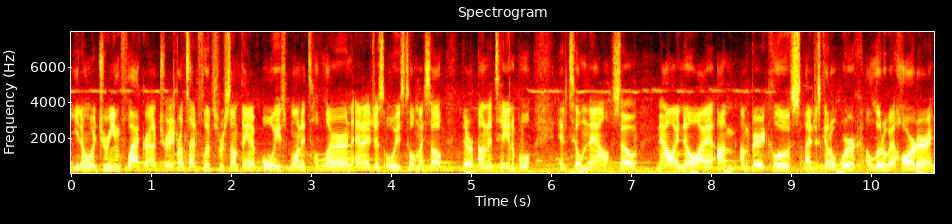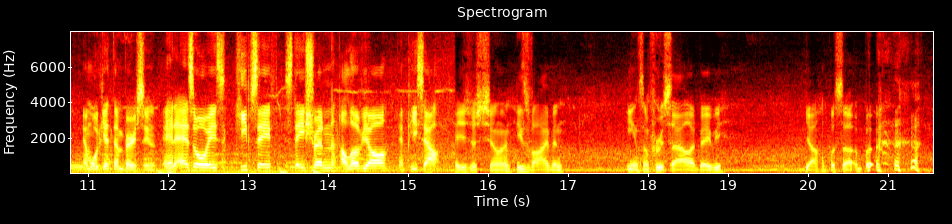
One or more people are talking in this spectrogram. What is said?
you know, a dream flat ground trick. Frontside flips were something I've always wanted to learn and I just always told myself they're unattainable until now. So now I know I, I'm, I'm very close. I just gotta work a little bit harder and we'll get them very soon. And as always, keep safe, stay shredding. I love y'all and peace out. He's just chilling. He's vibing. Eating some fruit salad, baby. Yeah, what's up?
